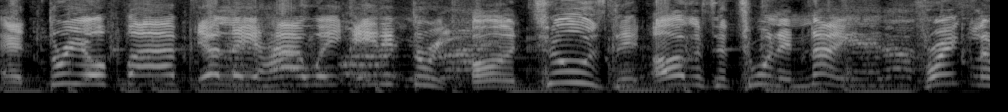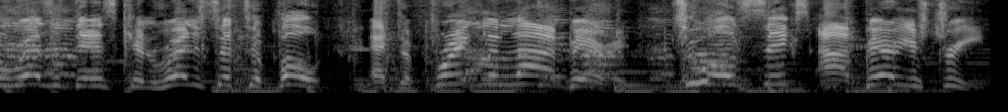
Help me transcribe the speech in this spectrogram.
at 305 LA Highway 83. On Tuesday, August the 29th, Franklin residents can register to vote at the Franklin Library, 206 Iberia Street.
